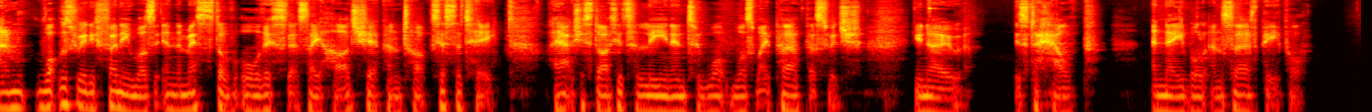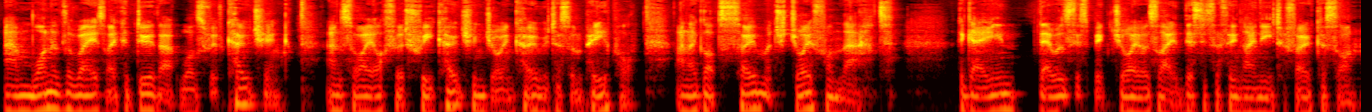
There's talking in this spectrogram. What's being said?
And what was really funny was in the midst of all this, let's say, hardship and toxicity, I actually started to lean into what was my purpose, which, you know, is to help, enable, and serve people. And one of the ways I could do that was with coaching. And so I offered free coaching during COVID to some people. And I got so much joy from that. Again, there was this big joy. I was like, this is the thing I need to focus on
